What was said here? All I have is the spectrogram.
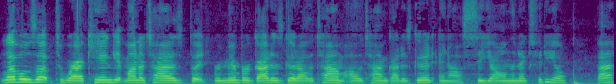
levels up to where I can get monetized. But remember, God is good all the time. All the time, God is good. And I'll see y'all in the next video. Bye.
